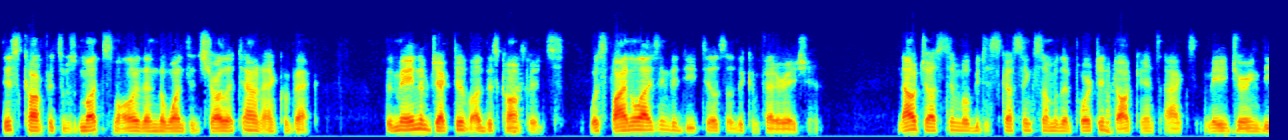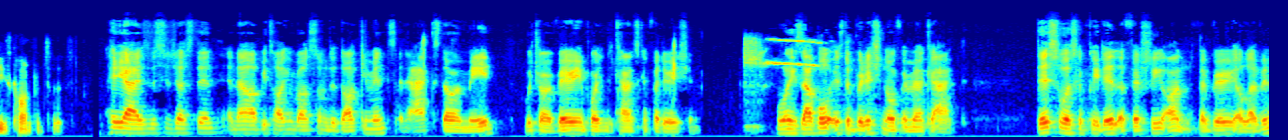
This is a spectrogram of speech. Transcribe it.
This conference was much smaller than the ones in Charlottetown and Quebec. The main objective of this conference was finalizing the details of the Confederation. Now, Justin will be discussing some of the important documents acts made during these conferences. Hey guys, this is Justin, and now I'll be talking about some of the documents and acts that were made, which are very important to Canada's Confederation. One example is the British North America Act. This was completed officially on February 11,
